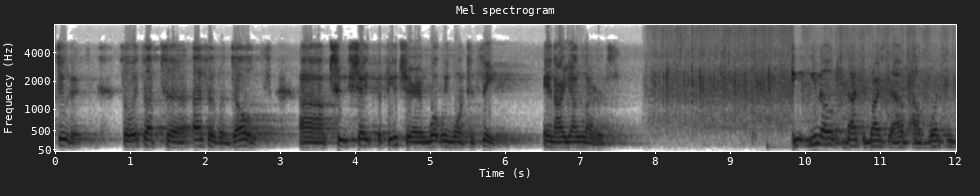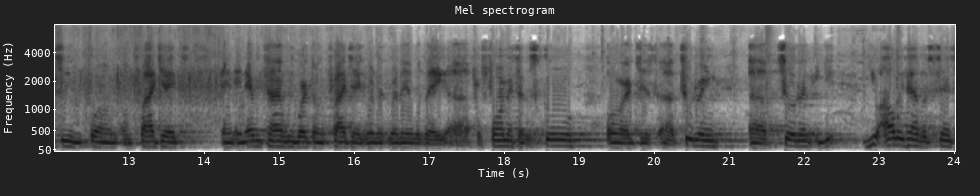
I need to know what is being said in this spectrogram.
students. So it's up to us as adults uh, to shape the future and what we want to see in our young learners. You know, Dr. Barksdale, I've, I've, worked with you before on, on projects, and, and, every time we worked on a project, whether, whether it was a uh, performance at a school or just uh, tutoring uh, children, you, you, always have a sense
